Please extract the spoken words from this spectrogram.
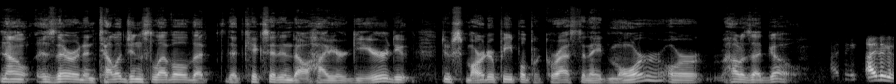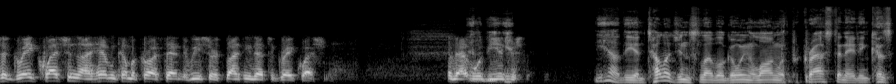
Now, is there an intelligence level that, that kicks it into a higher gear? Do do smarter people procrastinate more, or how does that go? I think, I think it's a great question. I haven't come across that in the research, but I think that's a great question. And that would be interesting. Yeah, the intelligence level going along with procrastinating, because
